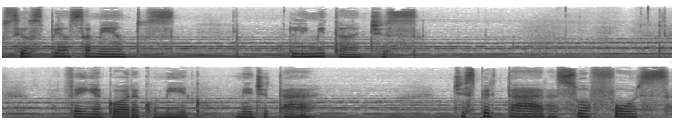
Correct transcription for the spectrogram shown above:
os seus pensamentos limitantes. Vem agora comigo meditar, despertar a sua força,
